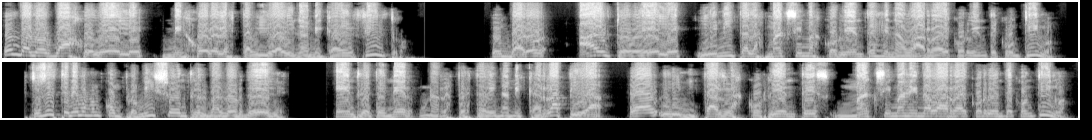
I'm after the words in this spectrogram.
Un valor bajo de L mejora la estabilidad dinámica del filtro. Un valor alto de L limita las máximas corrientes en la barra de corriente continua. Entonces tenemos un compromiso entre el valor de L, entre tener una respuesta dinámica rápida o limitar las corrientes máximas en la barra de corriente continua.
